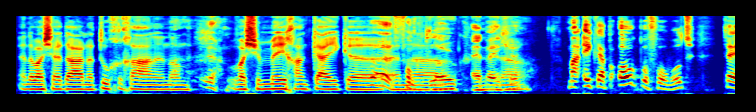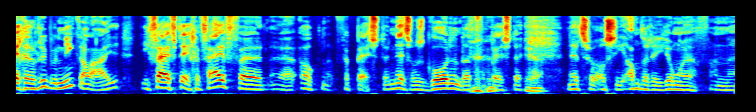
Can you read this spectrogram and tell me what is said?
En dan was jij daar naartoe gegaan en dan Ja, was je mee gaan kijken. ja en, vond ik eh, leuk, en- weet je. ja. Maar ik heb ook bijvoorbeeld tegen Ruben Nicolai, die 5 tegen 5 eh, eh, ook verpestte. Net zoals Gordon dat verpestte. Ja. Net zoals die andere jongen van, eh,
